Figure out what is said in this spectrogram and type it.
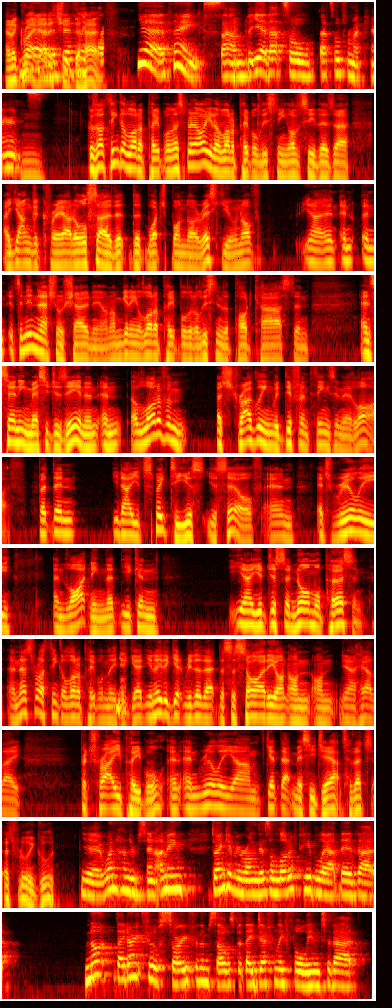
and a great yeah, attitude to have. Like, yeah, thanks. Um, but yeah, that's all. That's all from my parents. Mm. Because I think a lot of people, and especially a lot of people listening, obviously there's a, a younger crowd also that, that watch Bondi Rescue. And I've, you know, and, and, and it's an international show now. And I'm getting a lot of people that are listening to the podcast and, and sending messages in. And, and a lot of them are struggling with different things in their life. But then, you know, you speak to your, yourself and it's really enlightening that you can, you know, you're just a normal person and that's what I think a lot of people need to get. You need to get rid of that the society on on on you know how they portray people and and really um, get that message out. So that's that's really good. Yeah, one hundred percent. I mean, don't get me wrong. There's a lot of people out there that not they don't feel sorry for themselves, but they definitely fall into that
